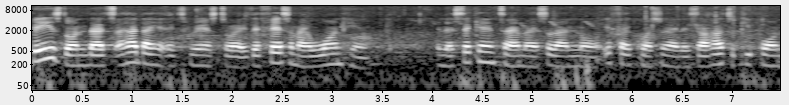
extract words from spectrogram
based on that, I had that experience twice. The first time I warned him, and the second time I saw that no, if I continue like this, I'll have to keep on.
